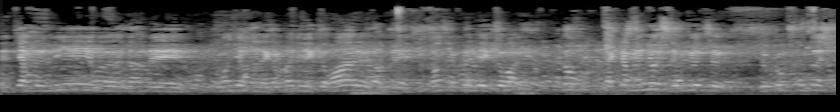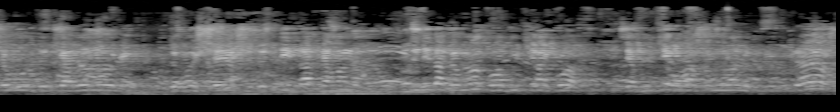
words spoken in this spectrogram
d'intervenir euh, dans les, comment dans la campagne électorale, dans les campagnes électorales. Non, la Carmagnole, c'est un lieu de, de confrontation, de dialogue, de recherche, de débat permanent. De débat permanent pour aboutir à quoi? C'est aboutir au rassemblement le plus large,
